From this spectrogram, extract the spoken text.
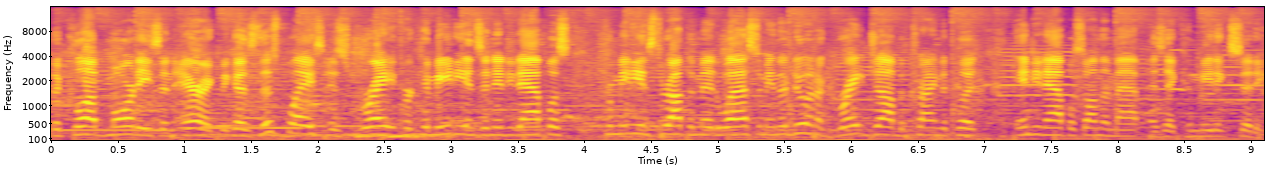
the club Morty's and Eric because this place is great for comedians in Indianapolis, comedians throughout the Midwest. I mean, they're doing a great job of trying to put Indianapolis on the map as a comedic city.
